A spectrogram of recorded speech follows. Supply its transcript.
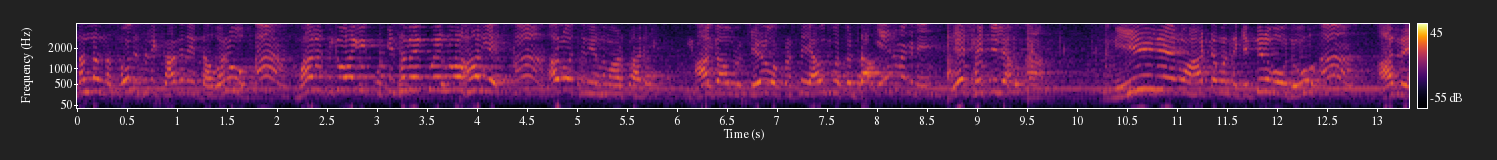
ನನ್ನನ್ನು ಸೋಲಿಸಲಿಕ್ಕಾಗದೇ ಇದ್ದ ಅವರು ಹಾ. ಮಾನಸಿಕವಾಗಿ ಕುಗ್ಗಿಸಬೇಕು ಎನ್ನುವ ಹಾಗೆ. ಆಲೋಚನೆಯನ್ನು ಮಾಡ್ತಾರೆ. ಆಗ ಅವರು ಕೇಳುವ ಪ್ರಶ್ನೆ ಯಾವುದು ಗೊತ್ತುಂಟ? ಏನ್ ಮಗನೇ? ಏ ಶೈತಿಲ್ಯ ನೀನೇನು ಆಟವನ್ನು ಗೆದ್ದಿರಬಹುದು. ಆದ್ರೆ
